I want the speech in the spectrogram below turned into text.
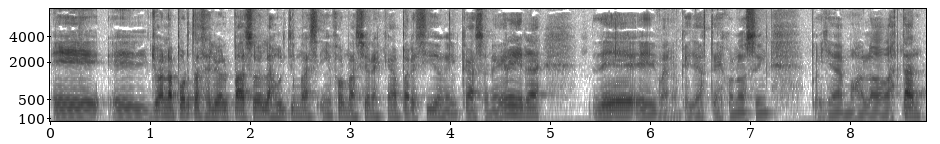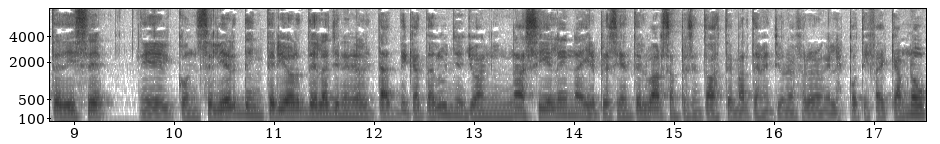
eh, Joan Laporta salió al paso de las últimas informaciones que han aparecido en el caso Negreira, de, eh, bueno, que ya ustedes conocen, pues ya hemos hablado bastante. Dice, el conseller de Interior de la Generalitat de Cataluña, Joan Ignasi Elena, y el presidente del Barça han presentado este martes 21 de febrero en el Spotify Camp Nou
